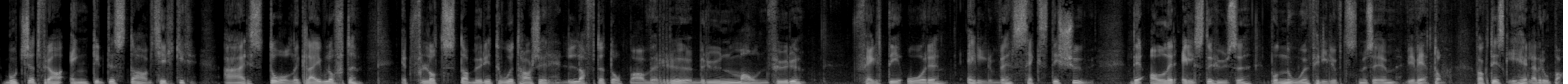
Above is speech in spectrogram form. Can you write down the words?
Bortsett fra enkelte stavkirker er Stålekleivloftet et flott stabbur i to etasjer, laftet opp av rødbrun malmfuru, felt i året 1167. Det aller eldste huset på noe friluftsmuseum vi vet om. Faktisk i hele Europa.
